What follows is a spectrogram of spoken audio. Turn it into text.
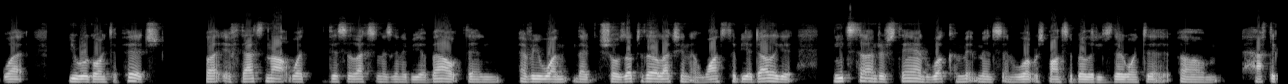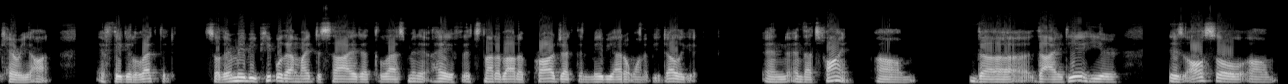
what you were going to pitch, but if that's not what this election is going to be about, then everyone that shows up to the election and wants to be a delegate needs to understand what commitments and what responsibilities they're going to um, have to carry on if they get elected. So there may be people that might decide at the last minute, hey, if it's not about a project, then maybe I don't want to be a delegate, and and that's fine. Um, the the idea here is also um,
